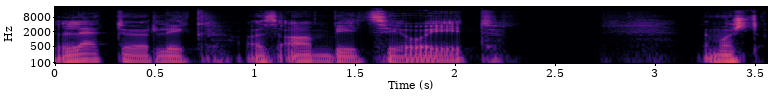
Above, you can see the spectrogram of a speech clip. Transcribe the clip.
letörlik az ambícióit. Na most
